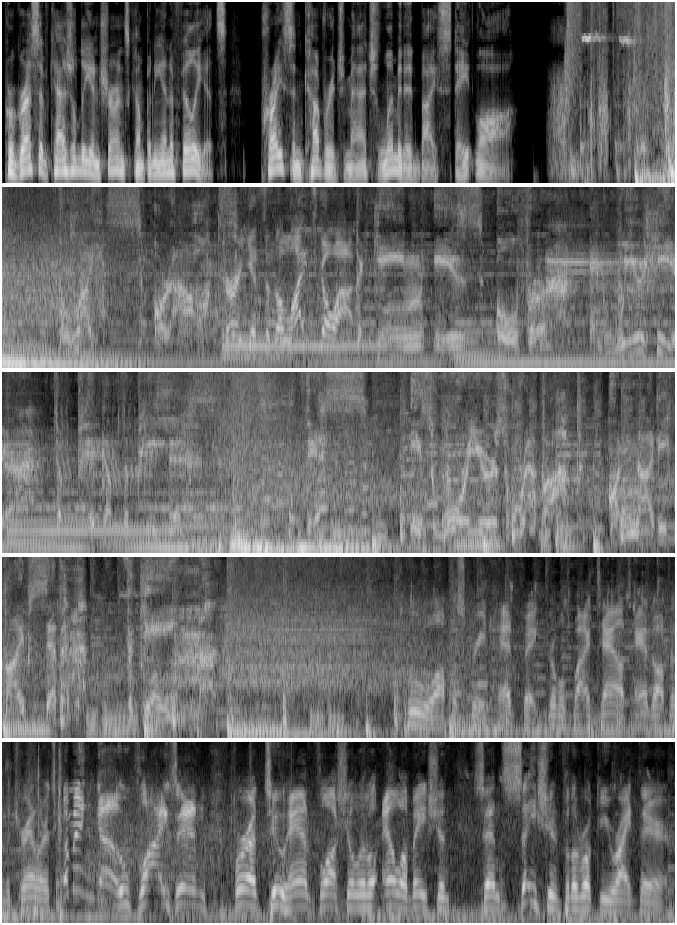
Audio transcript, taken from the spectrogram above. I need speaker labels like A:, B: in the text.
A: Progressive Casualty Insurance Company and Affiliates. Price and coverage match limited by state law.
B: The lights are out.
C: Curry gets it. The lights go out.
B: The game is over. And we're here to pick up the pieces. This is Warriors Wrap Up on 95 7, The game.
C: Poole off the screen. Head fake. Dribbles by Towns. Hand off to the trailer. It's Kuminga who flies in for a two hand flush. A little elevation. Sensation for the rookie right there.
